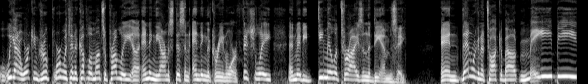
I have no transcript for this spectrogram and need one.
we got a working group. We're within a couple of months of probably uh, ending the armistice and ending the Korean War officially and maybe demilitarizing the DMZ. And then we're going to talk about maybe,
